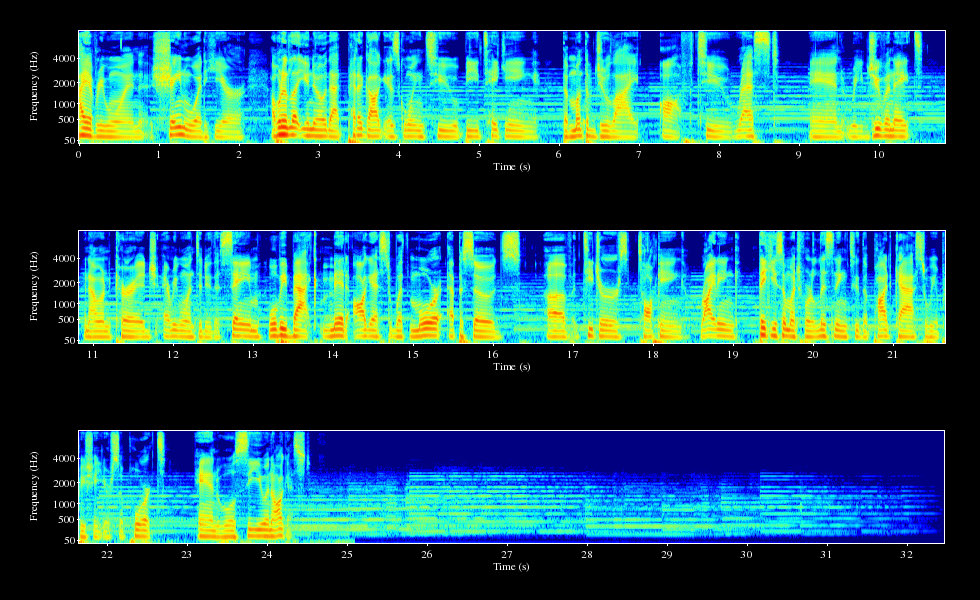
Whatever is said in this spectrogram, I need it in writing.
Hi everyone, Shane Wood here. I want to let you know that Pedagogue is going to be taking the month of July off to rest and rejuvenate, and I would encourage everyone to do the same. We'll be back mid August with more episodes of teachers talking writing. Thank you so much for listening to the podcast. We appreciate your support, and we'll see you in August.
